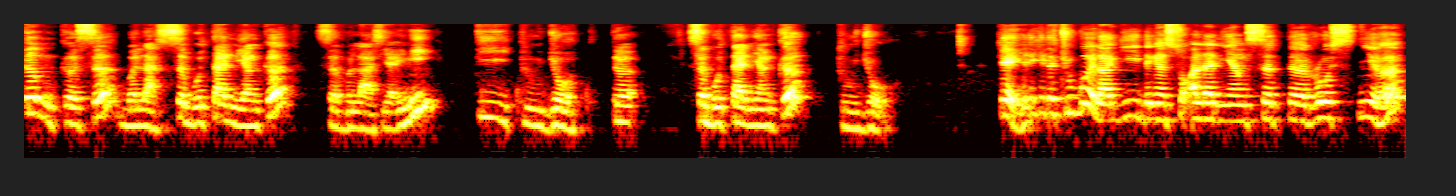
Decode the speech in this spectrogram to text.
term ke 11 sebutan yang ke 11. Yang ini T7. Te sebutan yang ke 7. Okey, jadi kita cuba lagi dengan soalan yang seterusnya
